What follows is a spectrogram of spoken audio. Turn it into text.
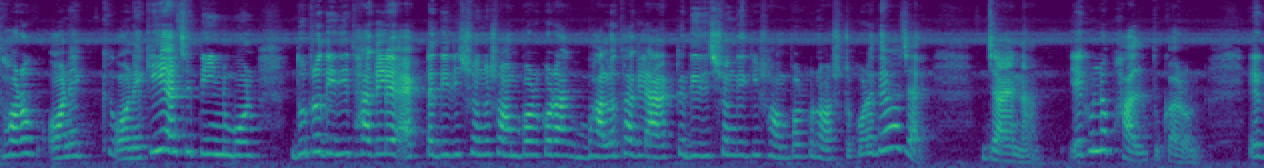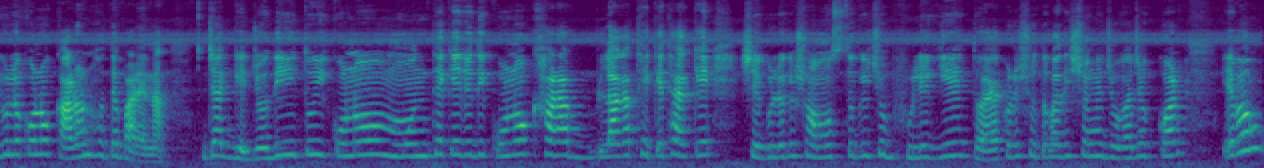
ধরো অনেক, অনেকেই আছে তিন বোন, দুটো দিদি থাকলে একটা দিদির সঙ্গে সম্পর্ক রাখ- ভালো থাকলে আরেকটা দিদির সঙ্গে কি সম্পর্ক নষ্ট করে দেওয়া যায়? যায় না। এগুলো ফালতু কারণ। এগুলো কোনো কারণ হতে পারে না। যাকগে যদি তুই কোনো মন থেকে যদি কোনো খারাপ লাগা থেকে থাকে, সেগুলোকে সমস্ত কিছু ভুলে গিয়ে দয়া করে সুতোবাদীর সঙ্গে যোগাযোগ কর এবং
